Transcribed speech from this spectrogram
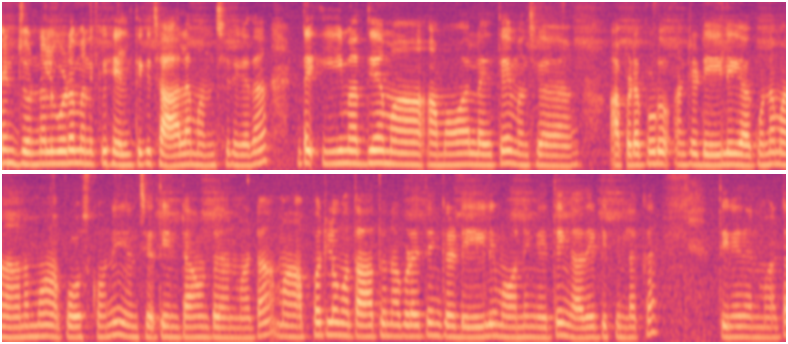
అండ్ జొన్నలు కూడా మనకి హెల్త్కి చాలా మంచిది కదా. అంటే ఈ మధ్య మా అమ్మ వాళ్ళు అయితే మంచిగా అప్పుడప్పుడు అంటే డైలీ కాకుండా మా నాన్నమ్మ పోసుకొని మంచిగా తింటూ ఉంటుంది అనమాట మా అప్పట్లో మా తాత ఉన్నప్పుడు అయితే ఇంకా డైలీ మార్నింగ్ అయితే ఇంకా అదే టిఫిన్ లెక్క తినేదనమాట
